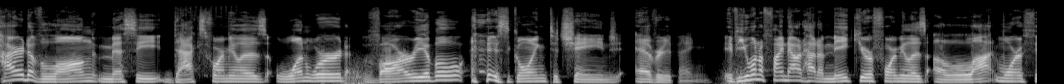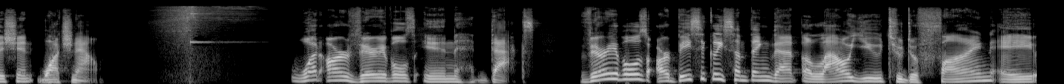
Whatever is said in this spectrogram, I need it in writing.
Tired of long, messy DAX formulas? One word, variable, is going to change everything. If you want to find out how to make your formulas a lot more efficient, watch now. What are variables in DAX? Variables are basically something that allow you to define a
